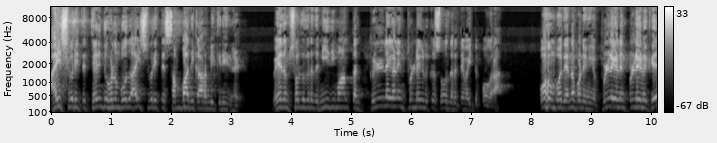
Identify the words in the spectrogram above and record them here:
ஐஸ்வர்யத்தை தெரிந்து கொள்ளும் போது ஐஸ்வர்யத்தை சம்பாதிக்க ஆரம்பிக்கிறீர்கள். வேதம் சொல்லுகிறது நீதிமான் தன் பிள்ளைகளின் பிள்ளைகளுக்கு சுதந்திரத்தை வைத்து போகிறார் போகும்போது என்ன பண்ணுவீங்க? பிள்ளைகளின் பிள்ளைகளுக்கு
